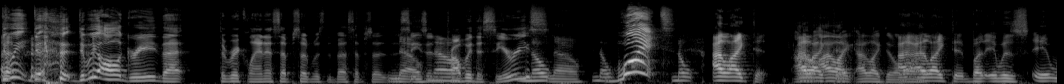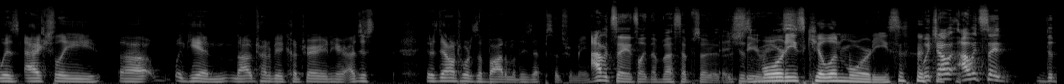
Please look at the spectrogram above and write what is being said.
did we did, did we all agree that the Ricklantis episode was the best episode of the No. season? No. Probably the series. Nope. No, Nope. What? Nope. I liked it. I, I, liked I it. like I liked it a lot. I, I liked it, but it was it was actually uh, again not trying to be a contrarian here. I just it was down towards the bottom of these episodes for me. I would say it's like the best episode of the it's just series. Morty's killing Morty's. Which I, I would say the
